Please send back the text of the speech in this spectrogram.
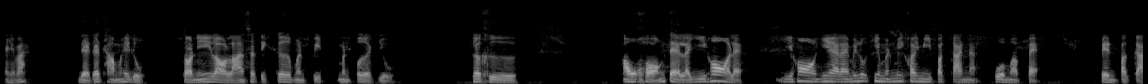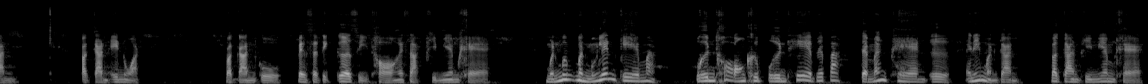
เห็นปะเดี๋ยวจะทำให้ดู ตอนนี้เราร้านสติกเกอร์มันปิดมันเปิดอยู่ ก็คือ เอาของแต่ละยี่ห้อแหละ ยี่ห้อเฮียอะไรไม่รู้ที่มันไม่ค่อยมีประกันอะกลัวมาแปะ เป็นประกัน ประกันไอ้หนวด ประกันกูเป็นสติกเกอร์สีทองไอ้สัตว์พรีเมียมแคร์เหมือนมึงเหมือนมึงเล่นเกมอะปืนทองคือปืนเทพใช่ปะแต่แม่งแพงเอออันนี้เหมือนกัน ประกันพรีเมียมแคร์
